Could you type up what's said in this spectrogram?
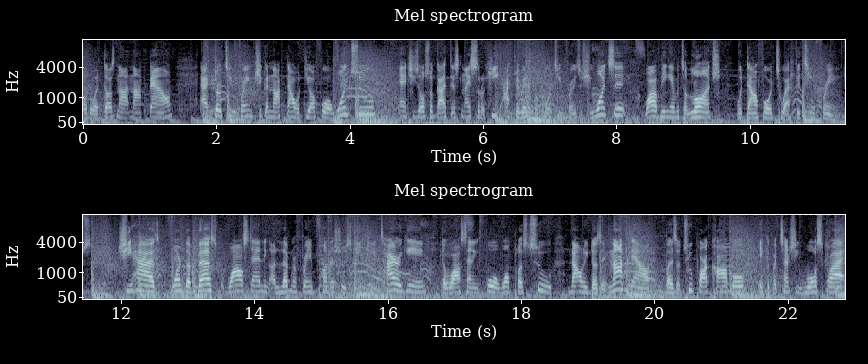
although it does not knock down. At 13 frames, she can knock down with DR4 1-2. And she's also got this nice little heat activated for 14 frames if she wants it, while being able to launch with down forward 2 at 15 frames. She has one of the best while standing 11 frame punishers in the entire game. The while standing 4 1 plus 2 not only does it knock down, but it's a two part combo. It could potentially wall splat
